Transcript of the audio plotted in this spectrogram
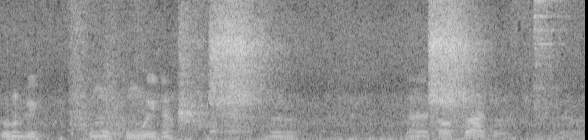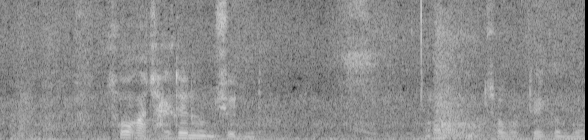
누룽지 국물, 국물이죠? 그래서 어, 소스 아주 어, 소화가 잘 되는 음식입니다. 어, 저부터 이거 뭐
